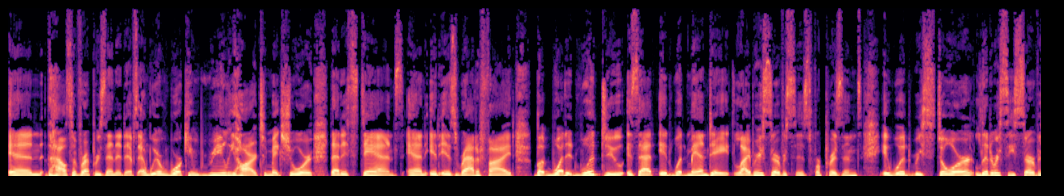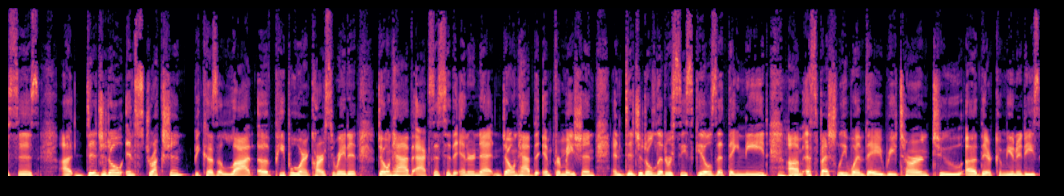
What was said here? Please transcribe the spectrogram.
in the House of Representatives, and we're working really hard to make sure that it stands and it is ratified. But what it would do is that it would mandate library services for prisons. It would restore literacy services, uh, digital instruction, because a lot of people who are incarcerated don't have access to the internet and don't have the information and digital literacy skills that they need, mm-hmm. um, especially when they return to uh, their communities.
